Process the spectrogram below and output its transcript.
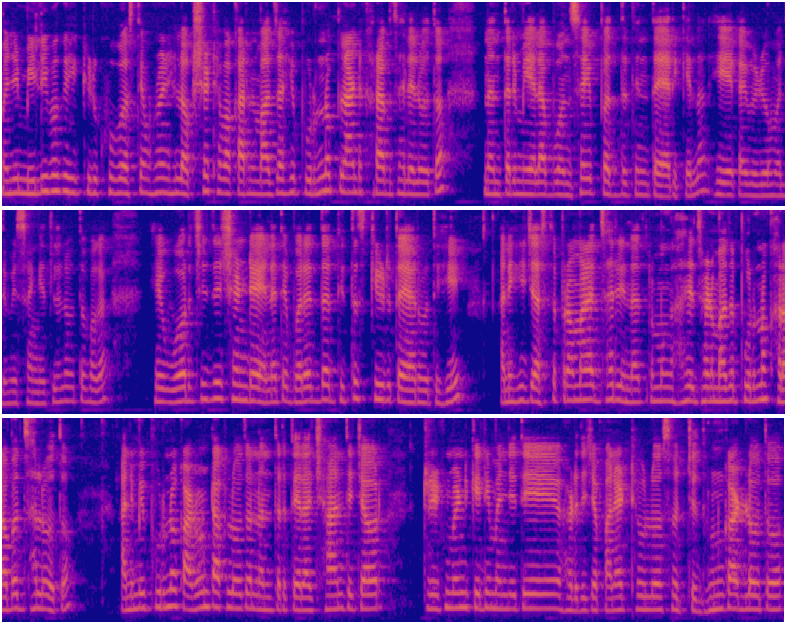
म्हणजे मिलीबग ही कीड खूप असते म्हणून हे लक्ष ठेवा कारण माझं हे पूर्ण प्लांट खराब झालेलं होतं. नंतर मी याला बोनसाई पद्धतीने तयार केलं. हे एका व्हिडिओमध्ये मी सांगितलेलं होतं बघा. हे वरचे जे शेंडे आहे ना ते बऱ्याचदा तिथंच कीड तयार होते ही. आणि ही जास्त प्रमाणात झाली ना तर मग हे झाड माझं पूर्ण खराबच झालं होतं. आणि मी पूर्ण काढून टाकलं होतं नंतर त्याला छान त्याच्यावर ट्रीटमेंट केली म्हणजे ते हळदीच्या पाण्यात ठेवलं स्वच्छ धुवून काढलं होतं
